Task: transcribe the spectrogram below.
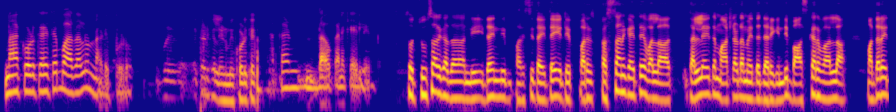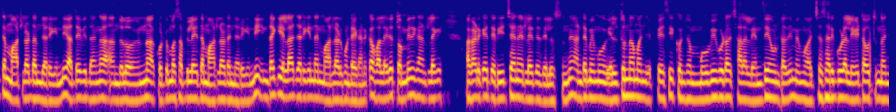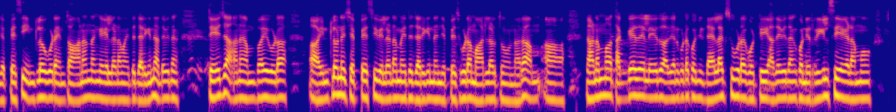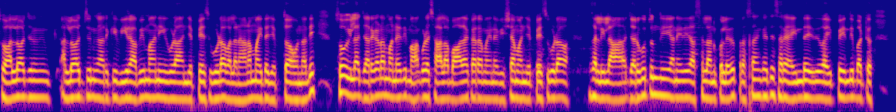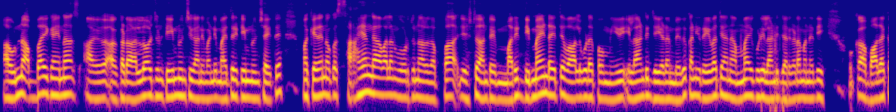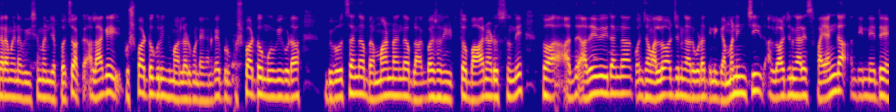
నా కొడుకు అయితే బాధలు ఉన్నాడు ఇప్పుడు ఇప్పుడు ఎక్కడికి వెళ్ళండి మీ కొడుకు? అక్కడ దవాఖానకి వెళ్ళిండు. సో చూసారు కదా అండి ఇదైంది పరిస్థితి అయితే ఇటు పరి- ప్రస్తుతానికైతే వాళ్ళ తల్లి అయితే మాట్లాడడం అయితే జరిగింది. భాస్కర్ వాళ్ళ మదర్ అయితే మాట్లాడడం జరిగింది. అదే విధంగా అందులో ఉన్న కుటుంబ సభ్యులు అయితే మాట్లాడడం జరిగింది. ఇంతకీ ఎలా జరిగిందని మాట్లాడుకుంటే కనుక వాళ్ళైతే తొమ్మిది గంటలకి అక్కడికైతే రీచ్ అయినట్లయితే తెలుస్తుంది. అంటే మేము వెళ్తున్నామని చెప్పేసి కొంచెం మూవీ కూడా చాలా లెంతే ఉంటుంది. మేము వచ్చేసరికి కూడా లేట్ అవుతుందని చెప్పేసి ఇంట్లో కూడా ఎంతో ఆనందంగా వెళ్ళడం అయితే జరిగింది. అదేవిధంగా తేజ అనే అబ్బాయి కూడా ఇంట్లోనే చెప్పేసి వెళ్ళడం అయితే జరిగిందని చెప్పేసి కూడా మాట్లాడుతూ ఉన్నారు. నానమ్మ తగ్గేదే లేదు అది అనుకుంటే కొంచెం డైలాగ్స్ కూడా కొట్టి అదేవిధంగా కొన్ని రీల్స్ చేయడము. సో అల్లు అర్జున్ అల్లు అర్జున్ గారికి వీర అభిమాని కూడా అని చెప్పి చెప్పేసి కూడా వాళ్ళ నానమ్మ అయితే చెప్తూ ఉన్నది. సో ఇలా జరగడం అనేది మాకు కూడా చాలా బాధాకరమైన విషయం అని చెప్పేసి కూడా అసలు ఇలా జరుగుతుంది అనేది అసలు అనుకోలేదు. ప్రస్తుతానికి అయితే సరే అయిందే ఇది అయిపోయింది. బట్ ఆ ఉన్న అబ్బాయికైనా అక్కడ అల్లు అర్జున్ టీం నుంచి కానివ్వండి మైత్రి టీం నుంచి అయితే మాకు ఏదైనా ఒక సహాయం కావాలని కోరుతున్నారు తప్ప జస్ట్ అంటే మరి డిమాండ్ అయితే వాళ్ళు కూడా ఇలాంటివి చేయడం లేదు. కానీ రేవతి అనే అమ్మాయి కూడా ఇలాంటి జరగడం అనేది ఒక బాధాకరమైన విషయం అని చెప్పొచ్చు. అలాగే పుష్ప టూ గురించి మాట్లాడుకుంటే కనుక ఇప్పుడు పుష్ప టూ మూవీ కూడా బిభత్సంగా బ్రహ్మాండంగా బ్లాక్ బస్టర్ హిట్తో బాగా నడుస్తుంది. సో అదే అదే విధంగా కొంచెం అల్లు అర్జున్ గారు కూడా దీన్ని గమనించి అల్లు అర్జున్ గారే స్వయంగా దీన్ని అయితే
